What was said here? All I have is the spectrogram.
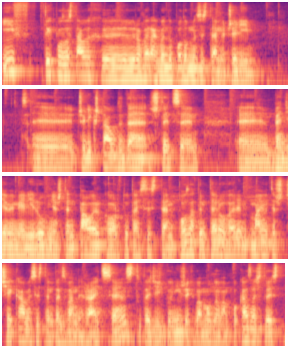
I w tych pozostałych e, rowerach będą podobne systemy, czyli, e, czyli kształt D, sztycy. e, Będziemy mieli również ten Power Core tutaj system. Poza tym te rowery mają też ciekawy system tak zwany Ride Sense. Tutaj gdzieś go niżej chyba mogę Wam pokazać. To jest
